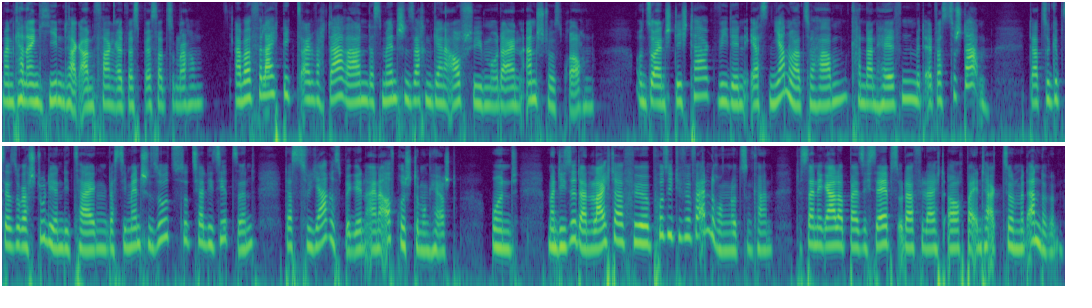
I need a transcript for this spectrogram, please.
Man kann eigentlich jeden Tag anfangen, etwas besser zu machen. Aber vielleicht liegt es einfach daran, dass Menschen Sachen gerne aufschieben oder einen Anstoß brauchen. Und so einen Stichtag wie den 1. Januar zu haben, kann dann helfen, mit etwas zu starten. Dazu gibt es ja sogar Studien, die zeigen, dass die Menschen so sozialisiert sind, dass zu Jahresbeginn eine Aufbruchsstimmung herrscht und man diese dann leichter für positive Veränderungen nutzen kann. Das ist dann egal, ob bei sich selbst oder vielleicht auch bei Interaktionen mit anderen.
